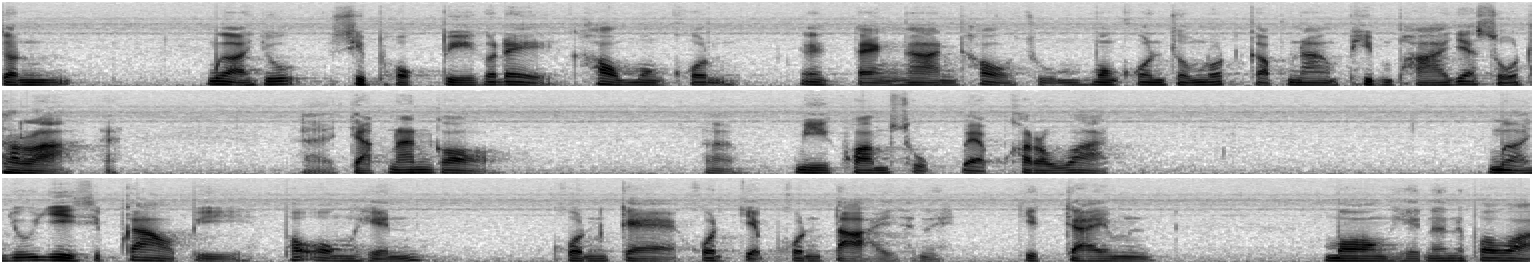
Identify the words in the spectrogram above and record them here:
จนเมื่ออายุ 16 ปีก็ได้เข้ามงคลแต่งงานเข้าสู่มงคลสมรสกับนางพิมพายะโสธรา จากนั้นก็มีความสุขแบบคารวาส เมื่ออายุ 29 ปี พระองค์เห็นคนแก่คนเจ็บคนตายท่านเจิตใจมันมองเห็นนั้น เพราะว่า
